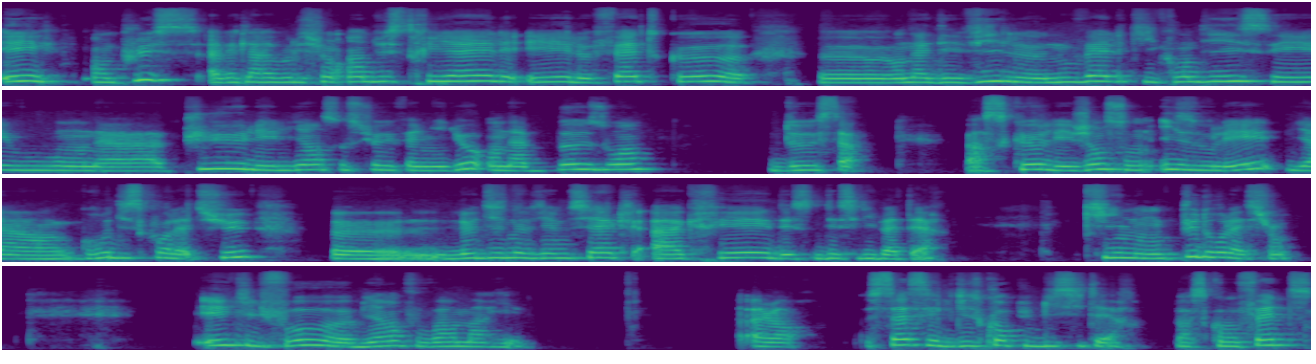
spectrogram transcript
et en plus, avec la révolution industrielle et le fait que euh, a des villes nouvelles qui grandissent et où on n'a plus les liens sociaux et familiaux, on a besoin de ça. Parce que les gens sont isolés, il y a un gros discours là-dessus. Euh, le 19e siècle a créé des, des célibataires qui n'ont plus de relations et qu'il faut euh, bien pouvoir marier. Alors, ça, c'est le discours publicitaire. Parce qu'en fait,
